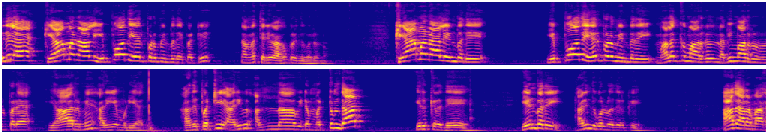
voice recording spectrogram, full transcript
இதில் கியாம நாள் எப்போது ஏற்படும் என்பதை பற்றி நம்ம தெளிவாக புரிந்து கொள்ளணும். கியாம நாள் என்பது எப்போது ஏற்படும் என்பதை மலக்குமார்கள் நபிமார்கள் உட்பட யாருமே அறிய முடியாது. அது பற்றிய அறிவு அல்லாவிடம் மட்டும்தான் இருக்கிறது என்பதை அறிந்து கொள்வதற்கு ஆதாரமாக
